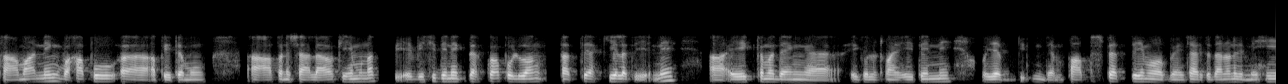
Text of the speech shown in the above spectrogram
සාමාන්‍යයෙන් වහපු අපි හිතමු ආපන ශාලාවක එහෙම වුණත් 20 දෙනෙක් දක්වා පුළුවන් තත්ත්වයක් කියලා තියෙන්නේ. ඒකම දැන් ඒගොල්ලන්ට මම හිතෙන්නේ ඔය දැන් පබ්ස් පැත්තේ මේ චරිත දන්නවනේ මෙහි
